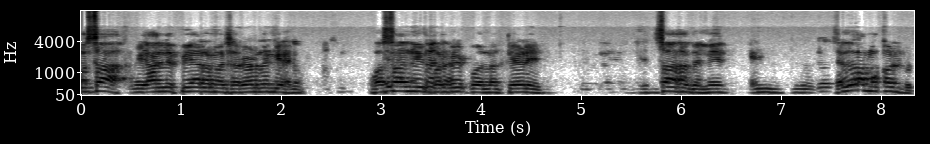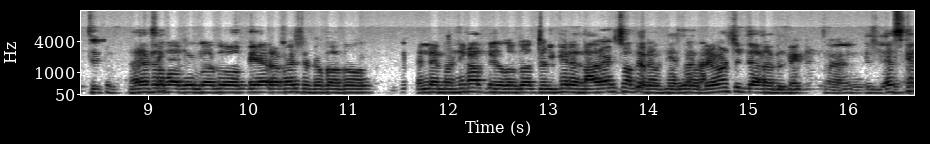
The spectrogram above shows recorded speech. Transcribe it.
ಹೊಸ, ಈಗಾಗಲೇ ಪಿ ಆರ್ ರಮೇಶ್ ಅವ್ರು ಹೇಳ್ದಂಗೆ ಹೊಸ ನೀರು ಬರ್ಬೇಕು ಅನ್ನಂತ ಹೇಳಿ ಉತ್ಸಾಹದಲ್ಲಿ ಎಲ್ಲ ಮುಖಂಡರು. ನರೇಂದ್ರ ಬಾಬು ಇರ್ಬೋದು ಪಿ ಆರ್ ರಮೇಶ್ ಇರ್ಬೋದು ಎಲ್ಲ ಮಂಜುನಾಥ್ ಇರ್ಬೋದು ತಿಳ್ಕೆರೆ ನಾರಾಯಣ ಸ್ವಾಮಿ ಇರ್ಬೋದು ರೇವಣ್ ಇರ್ಬೋದು ಎಸ್ ಕೆ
